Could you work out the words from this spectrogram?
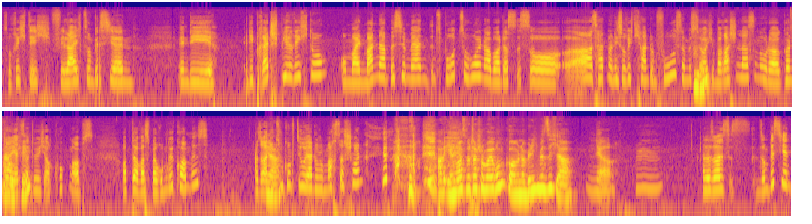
so richtig vielleicht so ein bisschen in die in die Brettspielrichtung, um meinen Mann da ein bisschen mehr in- ins Boot zu holen, aber das ist so, ah, es hat noch nicht so richtig Hand und Fuß, da müsst ihr Mhm. euch überraschen lassen oder könnt ihr Ah, jetzt okay. natürlich auch gucken, ob's, ob da was bei rumgekommen ist. Also an Ja. die Zukunft, Julia, du machst das schon. Ach, irgendwas wird da schon bei rumkommen, da bin ich mir sicher. Ja. Hm. Also so, es ist so ein bisschen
